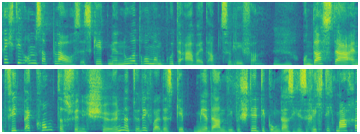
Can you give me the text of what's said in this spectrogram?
richtig ums Applaus. Es geht mir nur darum, um gute Arbeit abzuliefern. Und dass da ein Feedback kommt, das finde ich schön natürlich, weil das gibt mir dann die Bestätigung, dass ich es richtig mache.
